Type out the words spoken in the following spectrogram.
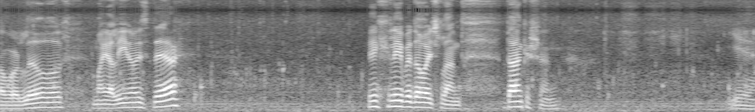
Our little Maialino is there. Ich liebe Deutschland. Dankeschön. Yeah.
